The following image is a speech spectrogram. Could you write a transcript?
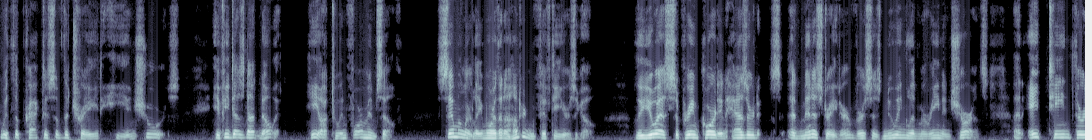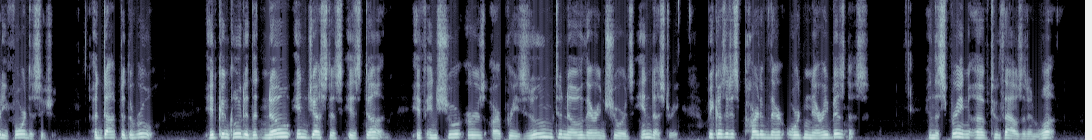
with the practice of the trade he insures. If he does not know it, he ought to inform himself. Similarly, more than 150 years ago, the U.S. Supreme Court in Hazard's Administrator versus New England Marine Insurance an 1834 decision, adopted the rule. It concluded that no injustice is done if insurers are presumed to know their insured's industry because it is part of their ordinary business. In the spring of 2001,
